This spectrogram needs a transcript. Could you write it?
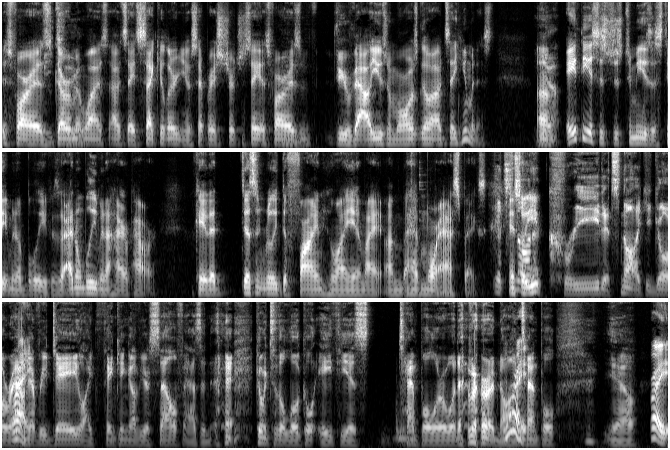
as far as government wise, I would say secular. You know, separation church and state. As far as your values or morals go, I would say humanist. Um, Yeah. Atheist is just to me is a statement of belief. Is that I don't believe in a higher power. Okay, that doesn't really define who I am. I I'm, I have more aspects. It's and not so a creed. It's not like you go around Right. every day like thinking of yourself as an going to the local atheist temple or whatever, or non-temple. You know, Right,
